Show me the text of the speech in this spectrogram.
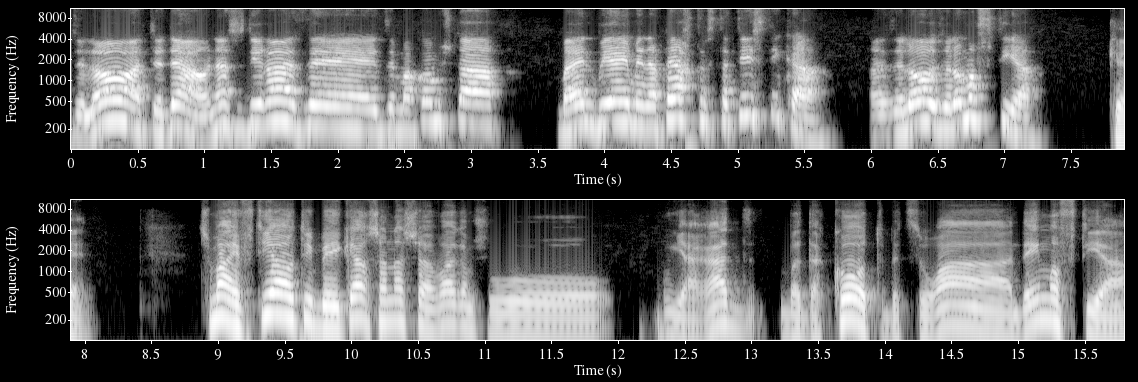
זה לא, אתה יודע, עונה סדירה זה, זה מקום שאתה ב-NBA מנפח את הסטטיסטיקה, אז זה לא, זה לא מפתיע. כן. תשמע, הפתיע אותי בעיקר שנה שעברה גם שהוא ירד בדקות בצורה די מפתיעה.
